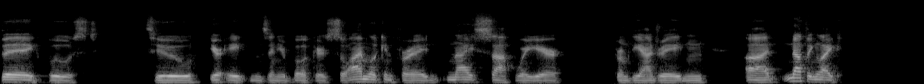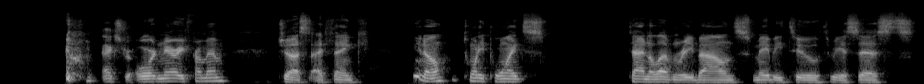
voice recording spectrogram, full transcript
big boost to your Aytons and your Bookers. So I'm looking for a nice sophomore year from DeAndre Ayton. Uh, nothing like extraordinary from him. Just, I think, you know, 20 points, 10, 11 rebounds, maybe two, three assists,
